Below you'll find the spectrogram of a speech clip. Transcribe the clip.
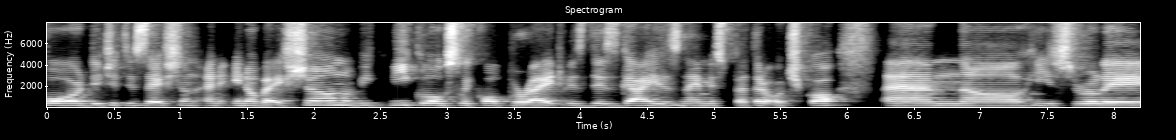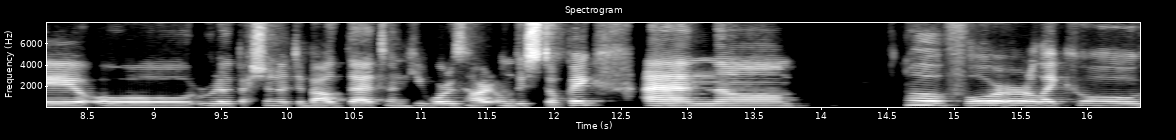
for digitization and innovation. We, we closely cooperate with this guy. His name is Petr Očko, and uh, he's really, oh, really passionate about that, and he works hard on this topic. And um, uh, for like uh,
